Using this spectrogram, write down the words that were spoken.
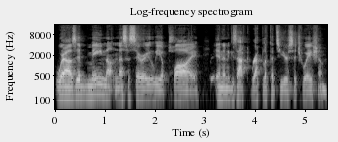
whereas it may not necessarily apply in an exact replica to your situation,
